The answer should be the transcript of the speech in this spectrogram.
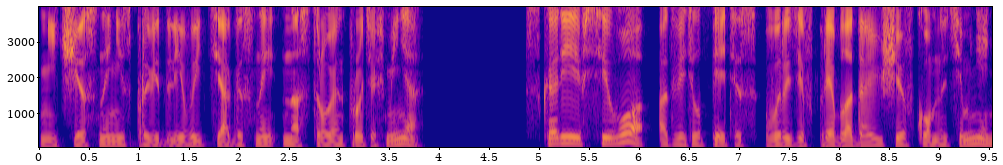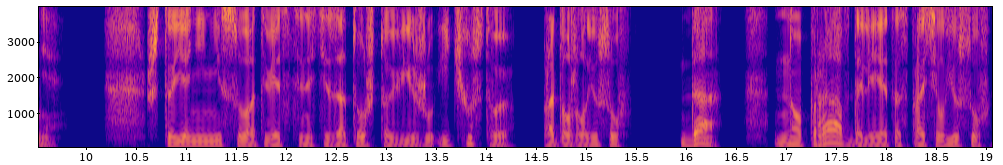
нечестный, несправедливый, тягостный, настроен против меня. «Скорее всего», — ответил Петис, выразив преобладающее в комнате мнение, «что я не несу ответственности за то, что вижу и чувствую», — продолжил Юсуф. «Да, «Но правда ли это?» — спросил Юсуф.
